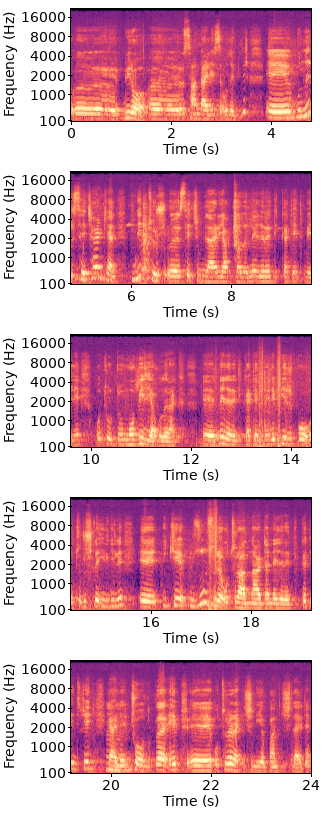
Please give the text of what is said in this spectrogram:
e, büro e, sandalyesi olabilir. E, bunları seçerken ne tür e, seçimler yapmalı, nelere dikkat etmeli, oturduğu mobilya olarak e, nelere dikkat etmeli? Bir, bu oturuşla ilgili. E, iki, uzun süre oturanlarda nelere dikkat edecek? Yani çoğunlukla hep e, oturarak işini yapan kişilerde.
